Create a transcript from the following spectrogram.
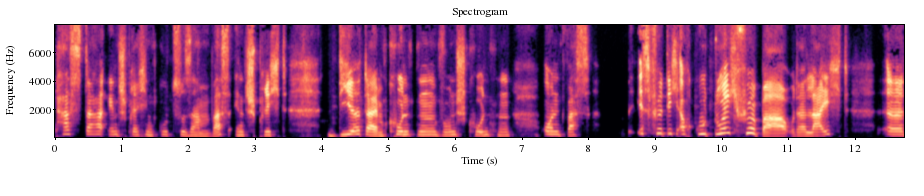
passt da entsprechend gut zusammen? Was entspricht dir, deinem Kunden, Wunschkunden und was ist für dich auch gut durchführbar oder leicht äh,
